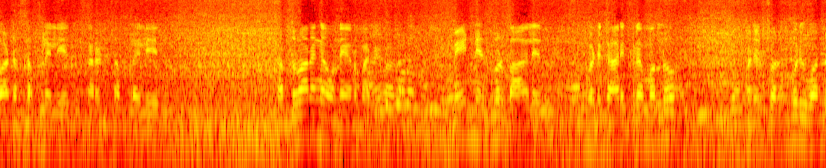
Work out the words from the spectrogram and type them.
వాటర్ సప్లై లేదు కరెంట్ సప్లై లేదు. అధ్వానంగా ఉన్నాయన్నమాట ఇవాళ. మెయింటెనెన్స్ కూడా బాగలేదు. ఇటువంటి కార్యక్రమంలో మరి స్వర్గపురి వన్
